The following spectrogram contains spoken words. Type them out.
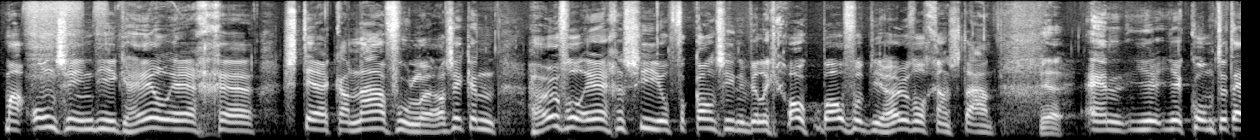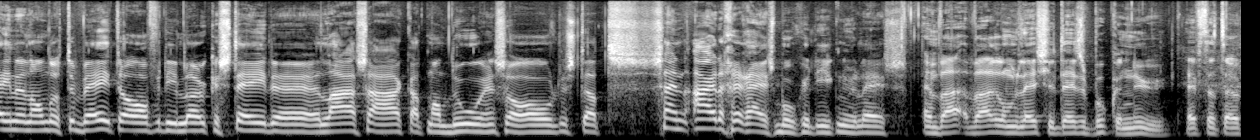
Maar onzin die ik heel erg uh, sterk kan navoelen. Als ik een heuvel ergens zie op vakantie, dan wil ik ook boven op die heuvel gaan staan. En je, je komt het een en ander te weten over die leuke steden, Lhasa, Kathmandu en zo. Dus dat zijn aardige reisboeken die ik nu lees. En wa waarom lees je deze boeken nu? Heeft dat ook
